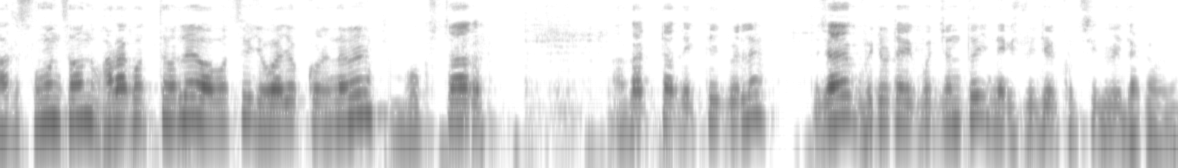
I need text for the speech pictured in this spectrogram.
আর সুমন সাউন্ড ভাড়া করতে হলে অবশ্যই যোগাযোগ করে নেবে বক্সটার আকারটা দেখতেই পেলে। তো যাই হোক, ভিডিওটা এই পর্যন্তই নেক্সট ভিডিও খুব শীঘ্রই দেখা হবে।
